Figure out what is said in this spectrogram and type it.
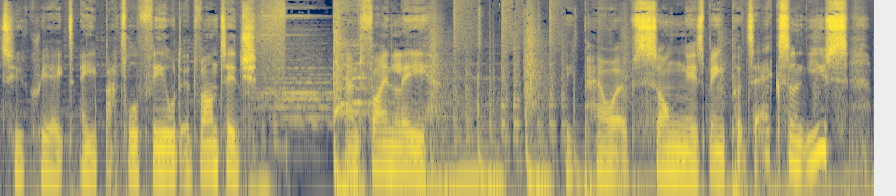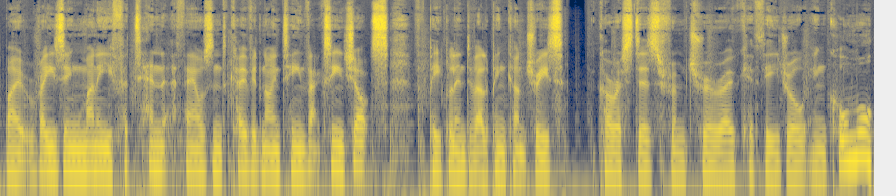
to create a battlefield advantage. And finally, the power of song is being put to excellent use by raising money for 10,000 COVID 19 vaccine shots for people in developing countries. Choristers from Truro Cathedral in Cornwall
